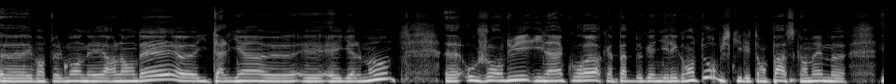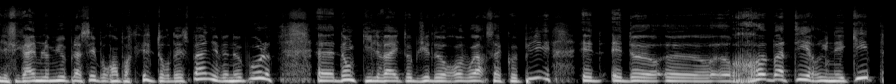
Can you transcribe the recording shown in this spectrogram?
éventuellement néerlandais, italiens également. Aujourd'hui, il a un coureur capable de gagner les grands tours puisqu'il est en passe quand même c'est quand même le mieux placé pour remporter le Tour d'Espagne, Evenepoel. Euh, donc il va être obligé de revoir sa copie et, de euh, rebâtir une équipe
